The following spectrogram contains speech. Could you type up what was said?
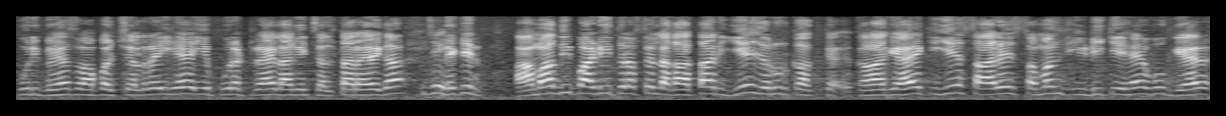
पूरी बहस वहाँ पर चल रही है। ये पूरा ट्रायल आगे चलता रहेगा। लेकिन आम आदमी पार्टी की तरफ़ से लगातार ये ज़रूर कहा गया है कि ये सारे संबंध ईडी के हैं, वो गैर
